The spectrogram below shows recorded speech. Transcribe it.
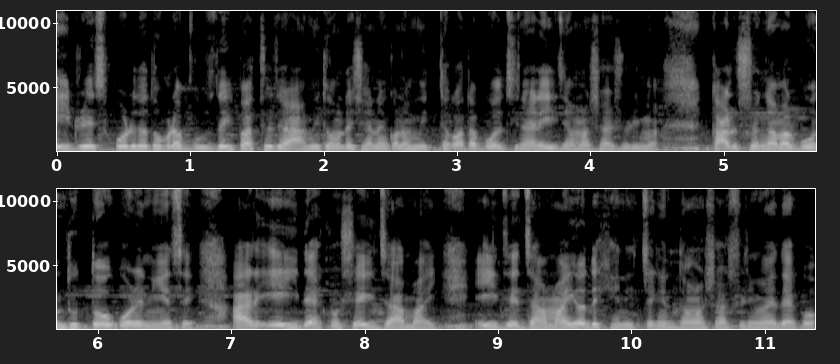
এই ড্রেস পরে তো তোমরা বুঝতেই পারছ যে আমি তোমাদের সামনে কোনো মিথ্যা কথা বলছি না আর এই যে আমার শাশুড়ি মা। কারোর সঙ্গে আমার বন্ধুত্বও করে নিয়েছে। আর এই দেখো সেই জামাই, এই যে জামাইও দেখে নিচ্ছে কিন্তু আমার শাশুড়ি মায় দেখো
